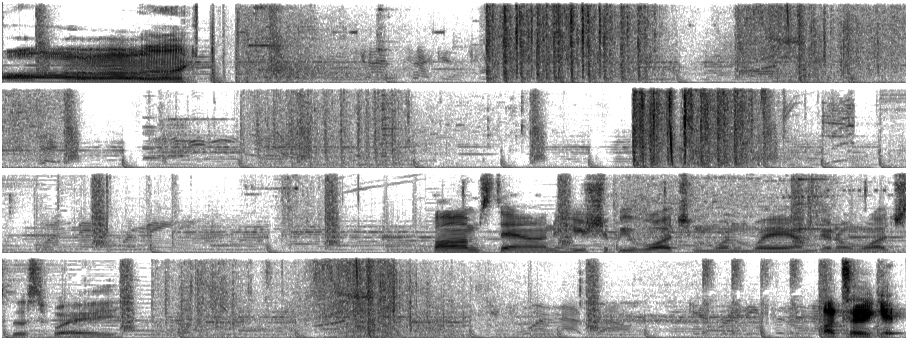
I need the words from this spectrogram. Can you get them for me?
Oh! Bombs down. He should be watching one way. I'm gonna watch this way. I'll take it.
